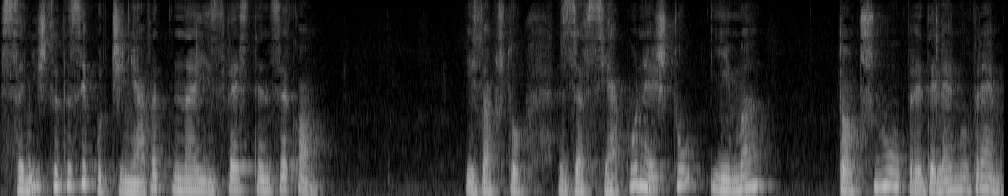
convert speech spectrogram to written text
Сънищата се подчиняват на известен закон. Изобщо за всяко нещо има точно определено време.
